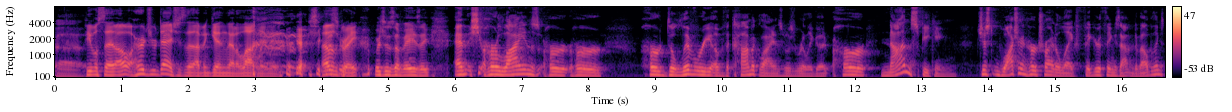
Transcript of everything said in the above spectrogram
Uh, People said, "Oh, I heard you're dead." She said, "I've been getting that a lot lately." Yeah, That was great. which is amazing. And she, her lines, her her her delivery of the comic lines was really good. Her non-speaking, just watching her try to like figure things out and develop things.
